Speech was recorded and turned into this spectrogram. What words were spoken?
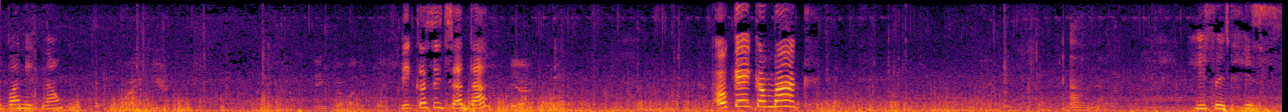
They ban it now Right here. I think the other place. because it's a duck. Yeah. Okay, come back. Um, he said his.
